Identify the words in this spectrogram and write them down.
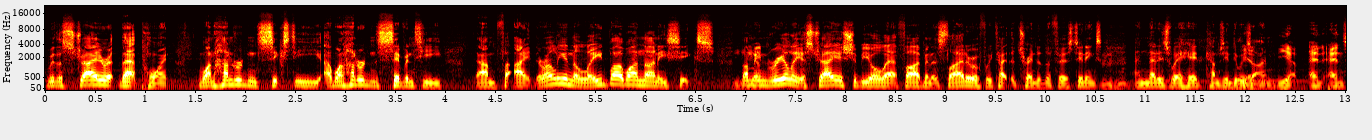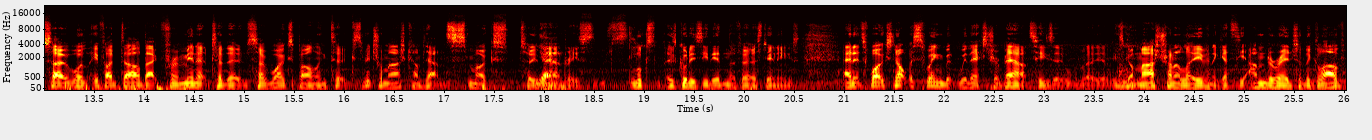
with Australia at that point, 160, uh, 170 um, for eight. They're only in the lead by 196. I mean, really, Australia should be all out five minutes later if we take the trend of the first innings. And that is where Head comes into his Mm-hmm. Own. Yeah, and and so well, if I dial back for a minute to the so Woakes bowling to because Mitchell Marsh comes out and smokes two Yeah. boundaries, looks as good as he did in the first innings, and it's Woakes not with swing but with extra bounce. He's uh, he's got Marsh trying to leave and it gets the under edge of the glove,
